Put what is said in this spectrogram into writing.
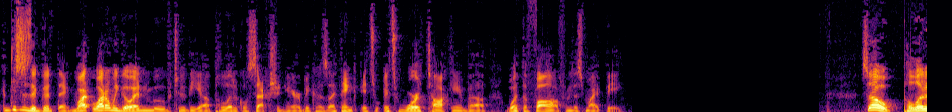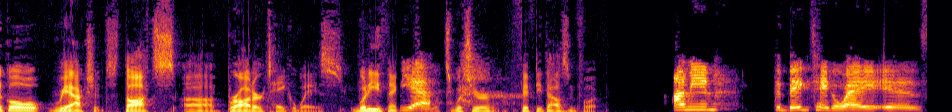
this is a good thing. Why, why don't we go ahead and move to the uh, political section here because I think it's it's worth talking about what the fallout from this might be. So, political reactions, thoughts, uh, broader takeaways. What do you think? Yeah. What's, what's your 50,000 foot? I mean, the big takeaway is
